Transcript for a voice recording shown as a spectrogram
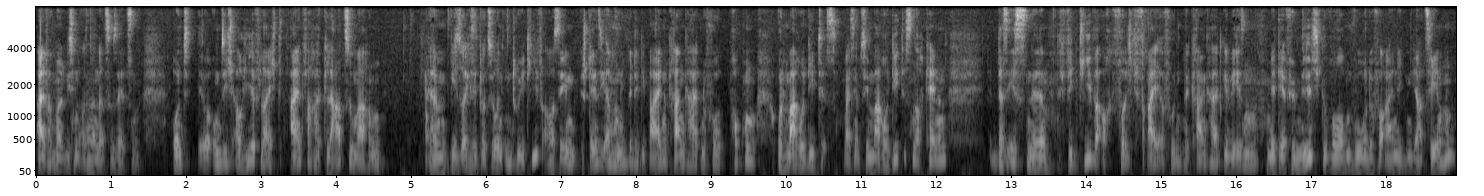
einfach mal ein bisschen auseinanderzusetzen auseinanderzusetzen. Und äh, um sich auch hier vielleicht einfacher klar zu machen, ähm, wie solche Situationen intuitiv aussehen, stellen Sie sich einfach nur bitte die beiden Krankheiten vor, Pocken und Maroditis. Ich weiß nicht, ob Sie Maroditis noch kennen. Das ist eine fiktive, auch völlig frei erfundene Krankheit gewesen, mit der für Milch geworben wurde vor einigen Jahrzehnten.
